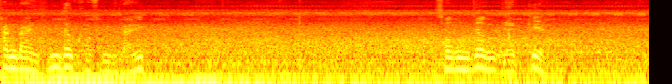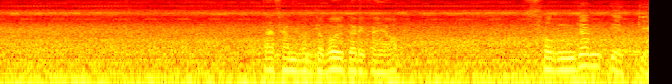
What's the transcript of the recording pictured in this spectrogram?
상당히 힘든 코스입니다. 이 송정 駅다시 한 번 더 보여드릴까요? 송정 駅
